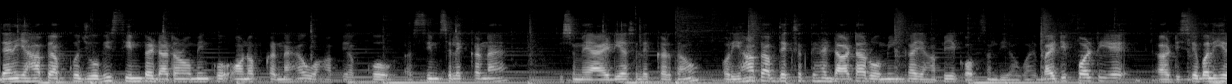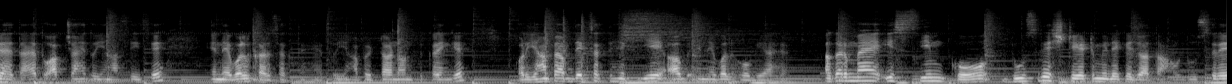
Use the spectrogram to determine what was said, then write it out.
देन यहाँ पे आपको जो भी सिम पे डाटा रोमिंग को ऑन ऑफ़ करना है, वहाँ पे आपको सिम सेलेक्ट करना है, जैसे मैं आइडिया सेलेक्ट करता हूँ। और यहाँ पे आप देख सकते हैं डाटा रोमिंग का यहाँ पे एक ऑप्शन दिया हुआ है। बाई डिफ़ॉल्ट ये डिसेबल ही रहता है तो आप चाहें तो यहाँ से इसे इनेबल कर सकते हैं। तो यहाँ पे टर्न ऑन पे करेंगे। और यहाँ पे आप देख सकते हैं कि ये अब इनेबल हो गया है। अगर मैं इस सिम को दूसरे स्टेट में लेके जाता हूँ, दूसरे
